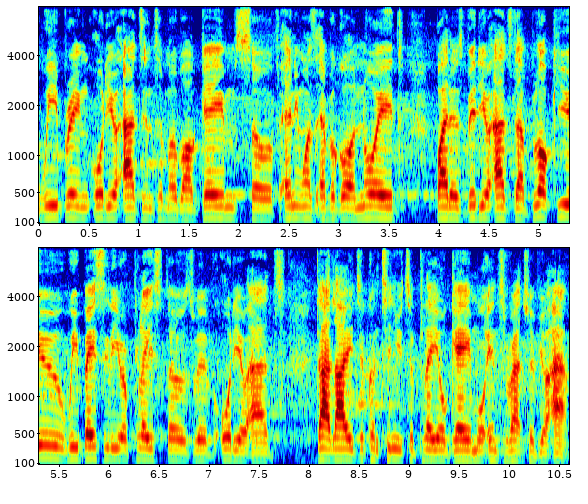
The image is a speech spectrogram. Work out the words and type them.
We bring audio ads into mobile games. So if anyone's ever got annoyed by those video ads that block you, we basically replace those with audio ads that allow you to continue to play your game or interact with your app.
